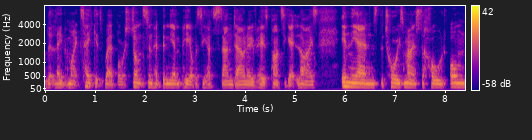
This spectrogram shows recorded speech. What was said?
that Labour might take. It's where Boris Johnson had been the MP, obviously had to stand down over his Partygate lies. In the end, the Tories managed to hold on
